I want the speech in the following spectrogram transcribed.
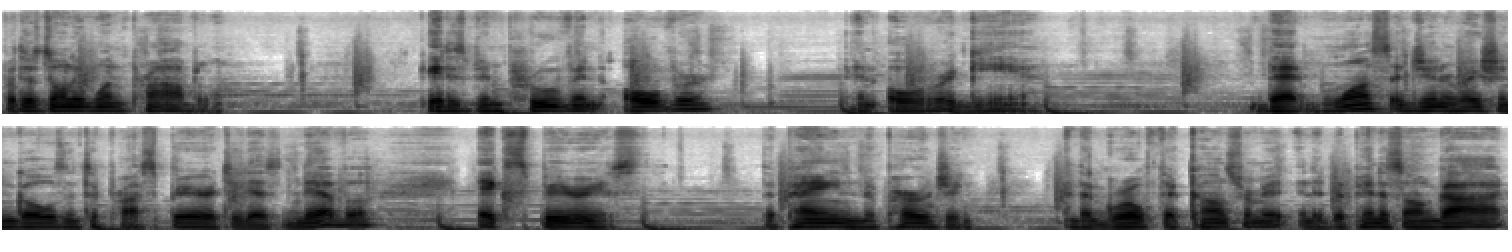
But there's only one problem. It has been proven over and over again that once a generation goes into prosperity that's never experienced the pain and the purging and the growth that comes from it and the dependence on God,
